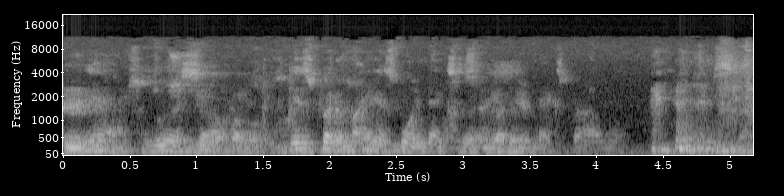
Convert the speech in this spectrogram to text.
Yeah, you are so hosed. Just put a minus one next to it and go to the next problem.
